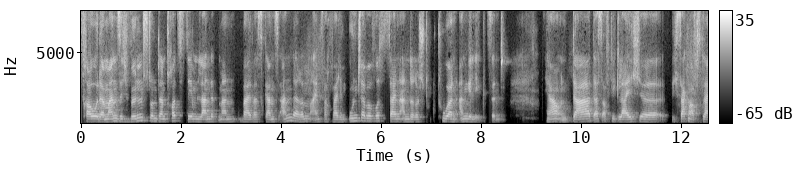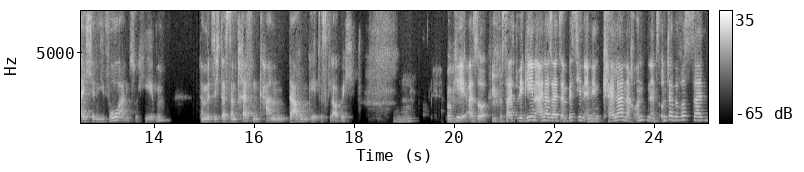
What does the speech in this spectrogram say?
Frau oder Mann sich wünscht. Und dann trotzdem landet man bei was ganz anderem, einfach weil im Unterbewusstsein andere Strukturen angelegt sind. Ja, und da das auf die gleiche, ich sag mal, aufs gleiche Niveau anzuheben, damit sich das dann treffen kann, darum geht es, glaube ich. Mhm. Okay, also das heißt, wir gehen einerseits ein bisschen in den Keller, nach unten ins Unterbewusstsein.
